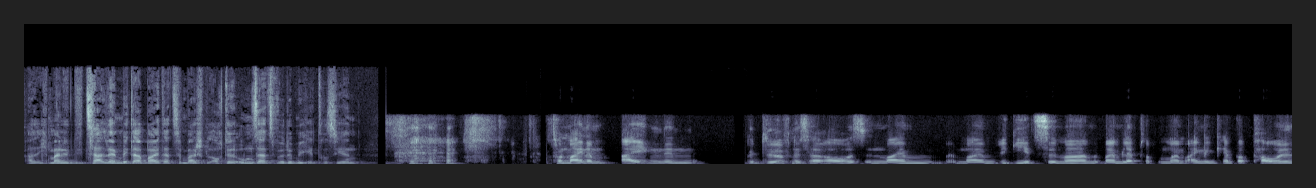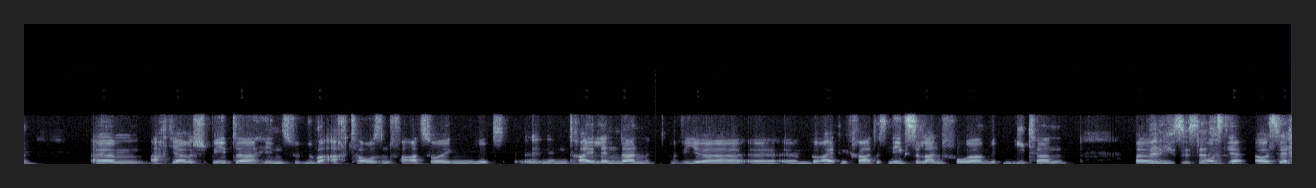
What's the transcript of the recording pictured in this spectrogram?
Also ich meine, die Zahl der Mitarbeiter zum Beispiel, auch der Umsatz würde mich interessieren. Von meinem eigenen Bedürfnis heraus in meinem, in meinem WG-Zimmer mit meinem Laptop und meinem eigenen Camper Paul ähm, acht Jahre später hin zu über 8000 Fahrzeugen mit, äh, in, in, drei Ländern. Wir äh, äh, bereiten gerade das nächste Land vor mit Mietern. Ähm, Welches ist das? Aus der, aus der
